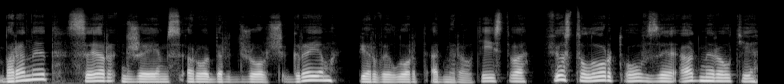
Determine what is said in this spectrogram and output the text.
Баронет сэр Джеймс Роберт Джордж Грэем первый лорд Адмиралтейства, First Lord of the Admiralty,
